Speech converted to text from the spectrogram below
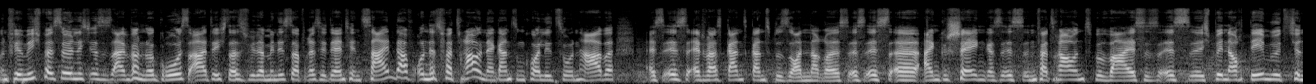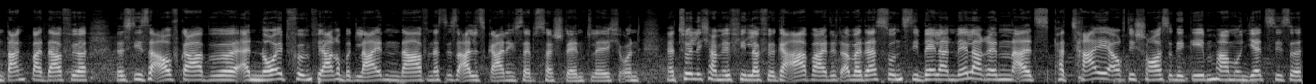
Und für mich persönlich ist es einfach nur großartig, dass ich wieder Ministerpräsidentin sein darf und das Vertrauen der ganzen Koalition habe. Es ist etwas ganz, ganz Besonderes. Es ist äh, ein Geschenk, es ist ein Vertrauensbeweis. Es ist, ich bin auch demütig und dankbar dafür, dass ich diese Aufgabe erneut erneut fünf Jahre begleiten darf. Und das ist alles gar nicht selbstverständlich. Und natürlich haben wir viel dafür gearbeitet, aber dass uns die Wähler und Wählerinnen als Partei auch die Chance gegeben haben und jetzt diese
